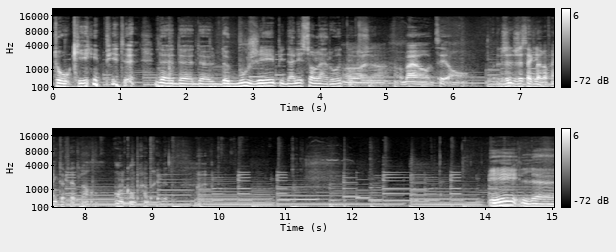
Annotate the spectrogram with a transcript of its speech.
toquer, puis de, de, de, de, bouger, puis d'aller sur la route. et Oh, tout ça. Ben, on- juste avec le refrain que t'as fait, là, on, le comprend très vite. Et le,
